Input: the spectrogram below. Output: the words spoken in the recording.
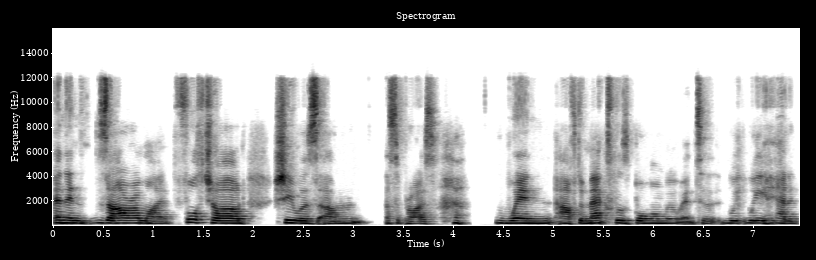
and then Zara, my fourth child, she was um, a surprise. when after Max was born, we went to we, we had a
